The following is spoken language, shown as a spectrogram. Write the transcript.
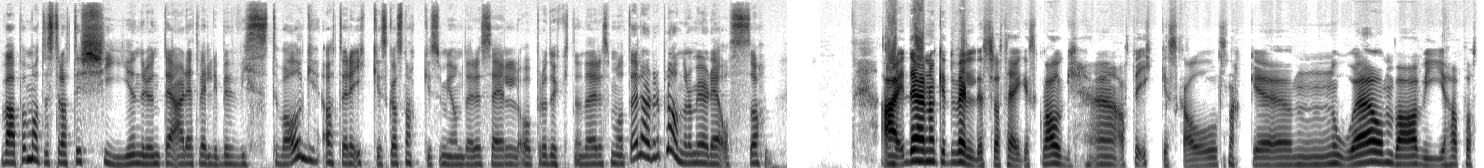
hva er på en måte strategien rundt det? Er det et veldig bevisst valg? At dere ikke skal snakke så mye om dere selv og produktene deres, eller har dere planer om å gjøre det også? Nei, det er nok et veldig strategisk valg. Eh, at vi ikke skal snakke noe om hva vi har fått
